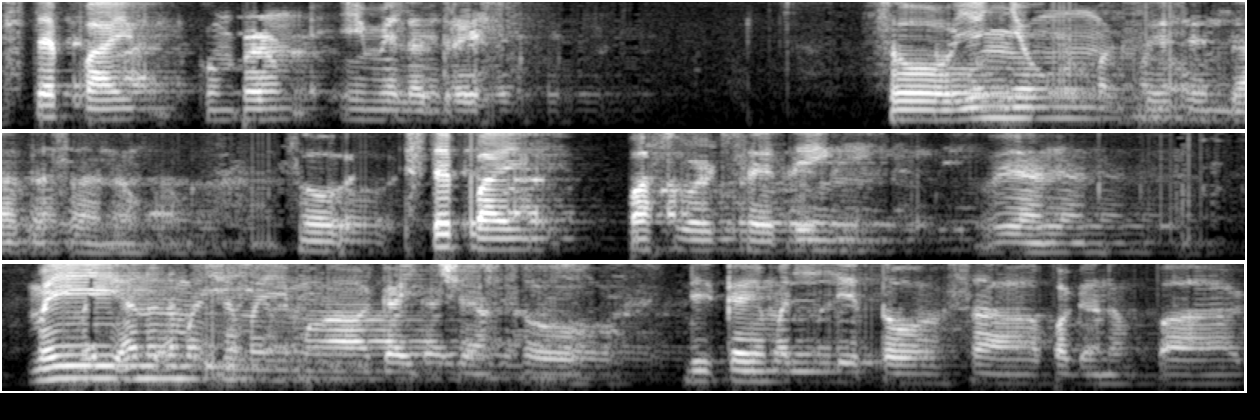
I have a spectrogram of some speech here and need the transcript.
step 5, confirm email address. So, yun yung magsisend data sa ano. So, step 5, password setting. So, yan. May ano naman siya, may mga guide siya. So, hindi kayo malilito sa pag ano, pag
